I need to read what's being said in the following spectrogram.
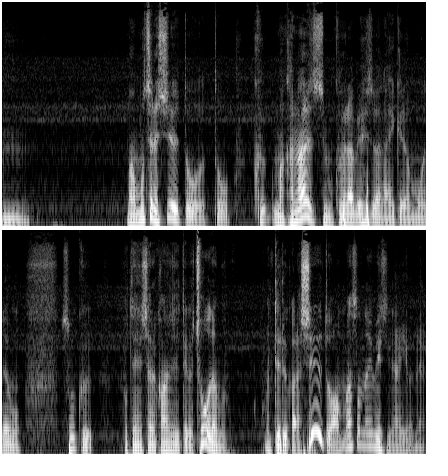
うん。まあもちろんシュートとく、まあ、必ずしも比べる必要はないけどもでもすごくポテンシャル感じるっていうか長打も打てるからシュートはあんまそんなイメージないよね。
